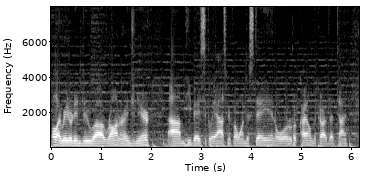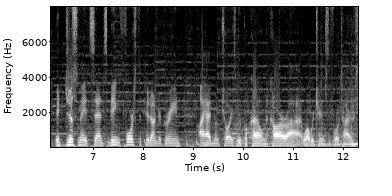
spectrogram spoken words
Well, I radioed into uh, Ron, our engineer. Um, he basically asked me if I wanted to stay in or put Kyle in the car at that time. It just made sense. Being forced to pit under green, I had no choice. We put Kyle in the car uh, while we changed the four tires.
